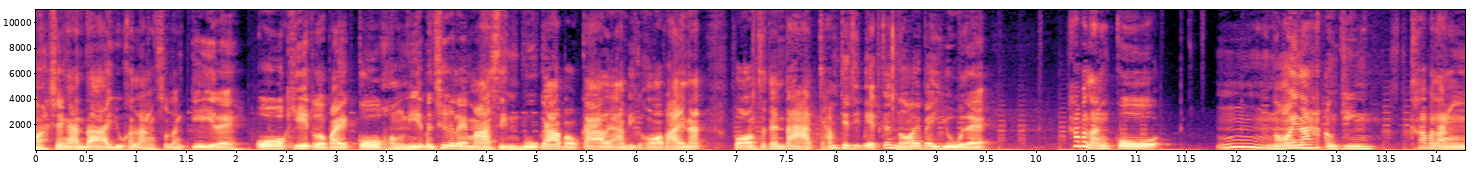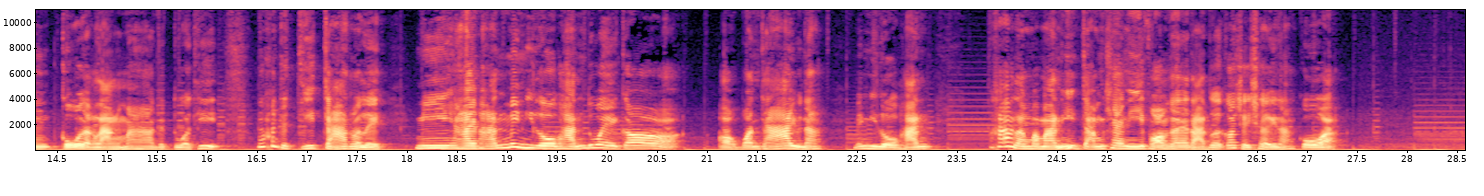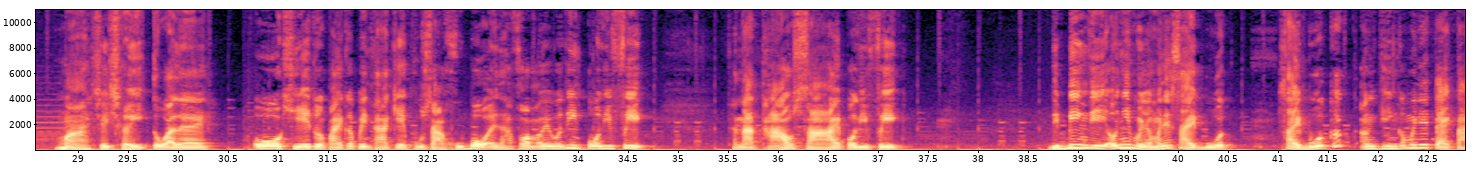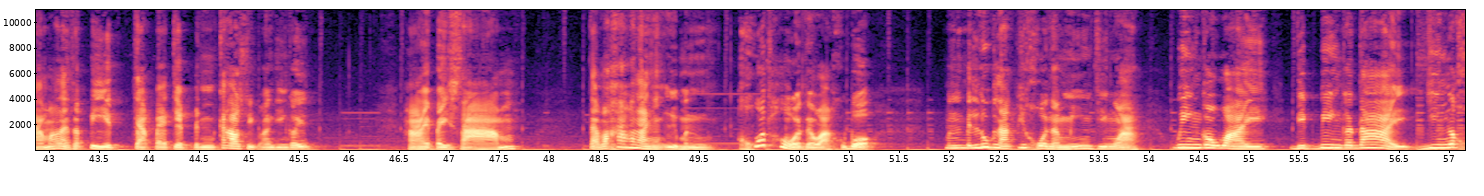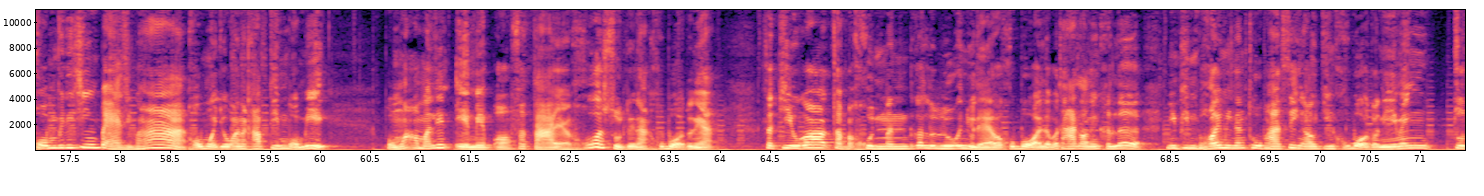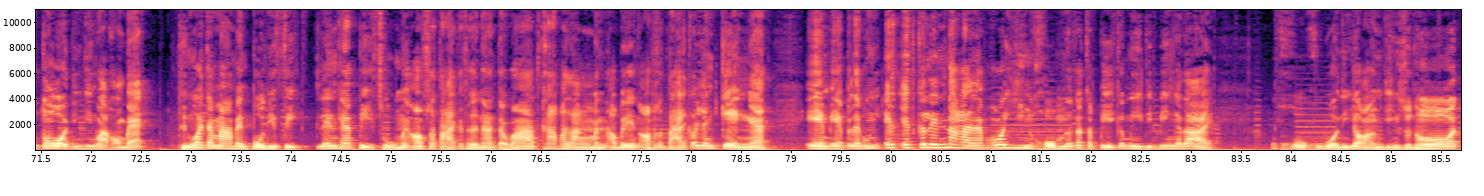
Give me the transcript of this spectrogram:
มาใช้งานได้อยู่ข้างหลังโซลังกี้เลย โอเคตัวต่อไปโกของนี้มันชื่ออะไรมาซินบูก้าเบลก้าอะไรอ่านผิดก็ขออภัยนะ ฟอร์มสแตนดาร์ดจำ71ก็น้อยไปอยู่แหละค่าพลังโกอืมน้อยนะ เอาจริง ค่าพลังโกหลังๆมาแต่ตัวที่ไม่ค่อยจะจี๊ดจ๊าดมาเลย มีไฮพันไม่มีโลพันด้วยก็ออกบอลช้าอยู่นะ ไม่มีโลพันค่าพลังประมาณนี้จำแค่นี้ฟอร์มสแตนดาร์ดด้วยก็เฉยๆนะโกอะมาเฉยๆอีกตัวเลย โอเคตัวไปก็เป็นทาเกฟูสาคุโบะนะฟอร์มอเวอร์ลิงโปลิฟิกถนัดเท้าซ้ายโปลิฟิกดิบบิ้งดี เอานี่ผมยังไม่ได้ใส่บูท ใส่บูทก็เอาจริงก็ไม่ได้แตกต่างมากเลยสปีดจาก87เจ็ดเป็น90เอาจริงก็หายไป3แต่ว่าค่าพลังอย่างอื่นมันโคตรโหดเลยว่ะคุโบะมันเป็นลูกรักพี่โคนามิจริงๆว่ะ วิ่งก็ไว ดิบบิ้งก็ได้ ยิงก็คมฟินิชชิ่ง85คมหัวโยนนะครับ ทีมผมอีก ผมว่าเอามาเล่น MM off style อะโคตรสุดเลยนะคูโบะตัวเนี้ย สกิลก็สรรพคุณมันก็รู้ๆกันอยู่แล้วคูโบะแล้วว่าทาร์ตเราเล่นคัลเลอร์มีพินพอยต์มีทั้งทูพาสซิ่งเอาจริงคูโบะตัวนี้แม่งสุดโหดจริงๆว่ะของแบ็คถึงว่าจะมาเป็นโปรดิฟิก เล่นแค่ปีกสูงไม่ออฟสไตล์ก็เถอะนะแต่ว่าค่าพลังมันเอาไปเล่นออฟสไตล์ก็ยังเก่งไง AMF อะไรพวกนี้ SS ก็เล่นได้นะ เพราะว่ายิงคมแล้วก็สปีดก็มีดิบบิ้งก็ได้ โอ้โหคูโบะนี่ยอมยิงสุดโหด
